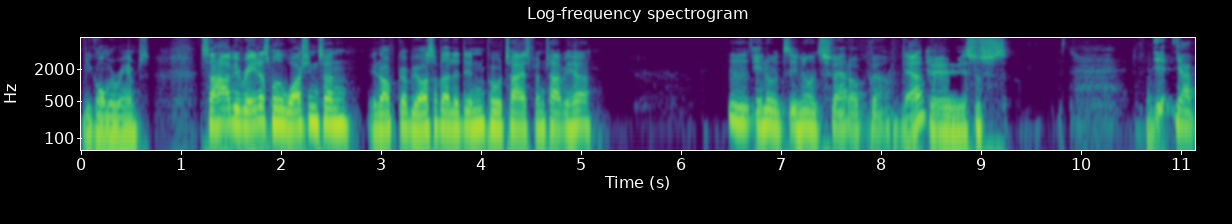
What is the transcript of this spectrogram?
Vi går med Rams. Så har vi Raiders mod Washington. Et opgør, vi også har været lidt inde på. Thijs, hvem tager vi her? Mm, endnu, et, endnu et svært opgør. Ja. Øh, jeg synes, jeg, jeg,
